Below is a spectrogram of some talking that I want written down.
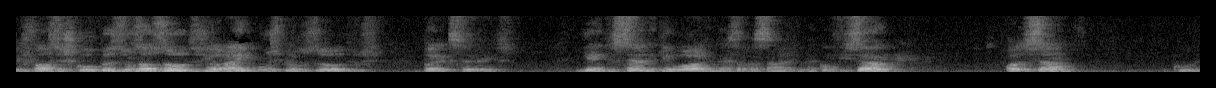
as vossas culpas uns aos outros e orai uns pelos outros para que sareis. E é interessante aqui a ordem nessa passagem: é? confissão, oração cura.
